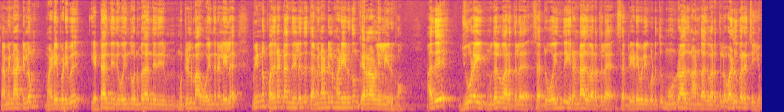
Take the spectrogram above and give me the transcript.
தமிழ்நாட்டிலும் மழைப்பொழிவு எட்டாம் தேதி ஓய்ந்து ஒன்பதாம் தேதி முற்றிலுமாக ஓய்ந்த நிலையில் மீண்டும் பதினெட்டாம் தேதியிலேருந்து தமிழ்நாட்டிலும் மழை இருக்கும் கேரளாவிலையும் இருக்கும். அது ஜூலை முதல் வாரத்தில் சற்று ஓய்ந்து இரண்டாவது வாரத்தில் சற்று இடைவெளி கொடுத்து மூன்றாவது நான்காவது வாரத்தில் வலுப்பெறச் செய்யும்.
